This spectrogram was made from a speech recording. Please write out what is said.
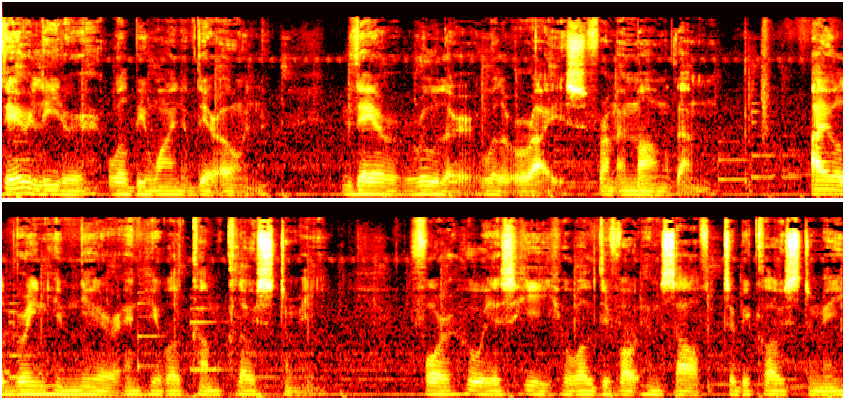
Their leader will be one of their own. Their ruler will rise from among them. I will bring him near, and he will come close to me. For who is he who will devote himself to be close to me?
